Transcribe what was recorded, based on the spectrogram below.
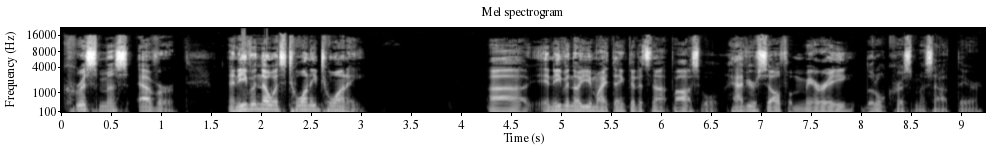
Christmas ever. And even though it's 2020, uh, and even though you might think that it's not possible, have yourself a merry little Christmas out there.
